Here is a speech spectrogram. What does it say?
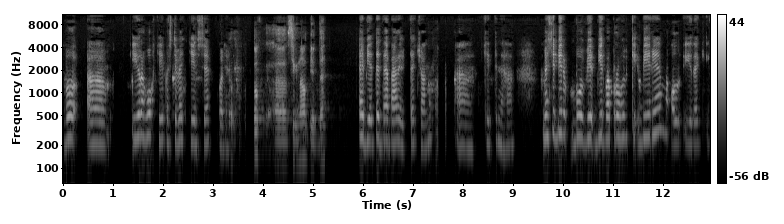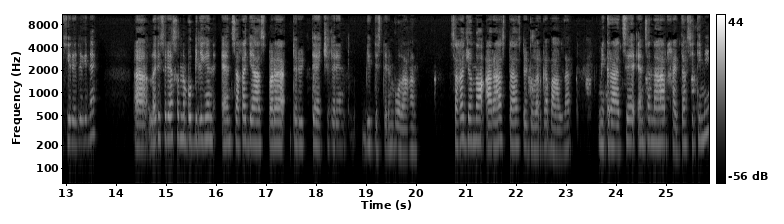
Бу а, ира костювет тесе, коля. Тух сигнал берди. Э беде да бар ütте чаны. А, кетти наха. Мәсе бир вопрос ки- берем, ол ира кирелигине. А, Лариса Рясовна бу билеген эн сага диаспора төрүттәчилерин биддестерин болаган. Сага жона арас тас дойдуларга баалар. Миграция эн санаар хайдах ситими.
